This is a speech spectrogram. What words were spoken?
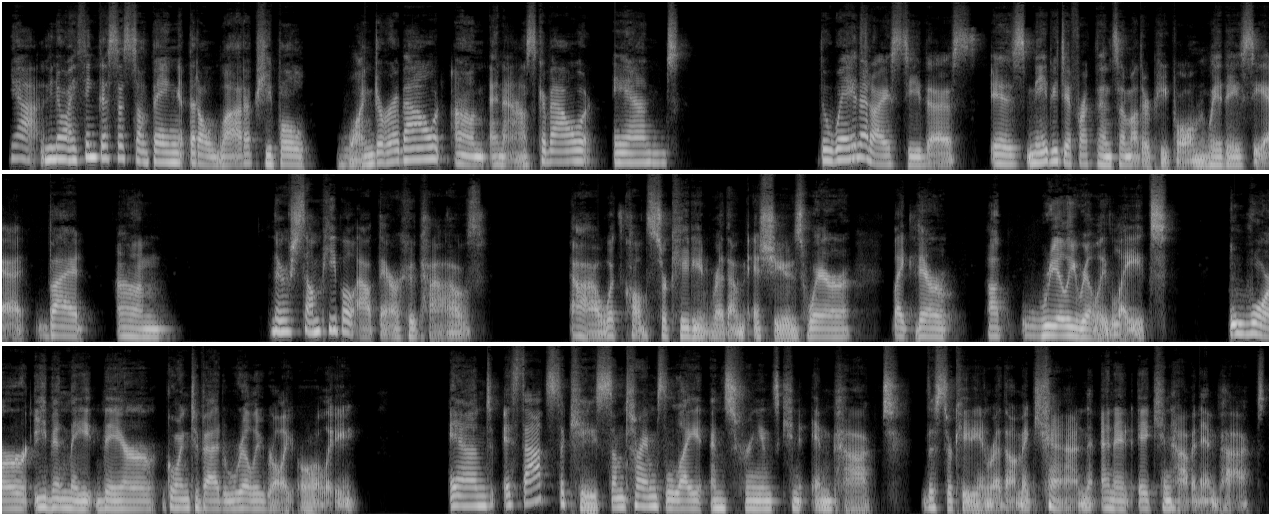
Yeah, you know, I think this is something that a lot of people wonder about um, and ask about. And the way that I see this is maybe different than some other people in the way they see it. But um, there are some people out there who have uh, what's called circadian rhythm issues, where like they're up really, really late, or even they they're going to bed really, really early. And if that's the case, sometimes light and screens can impact the circadian rhythm. It can, and it, it can have an impact.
